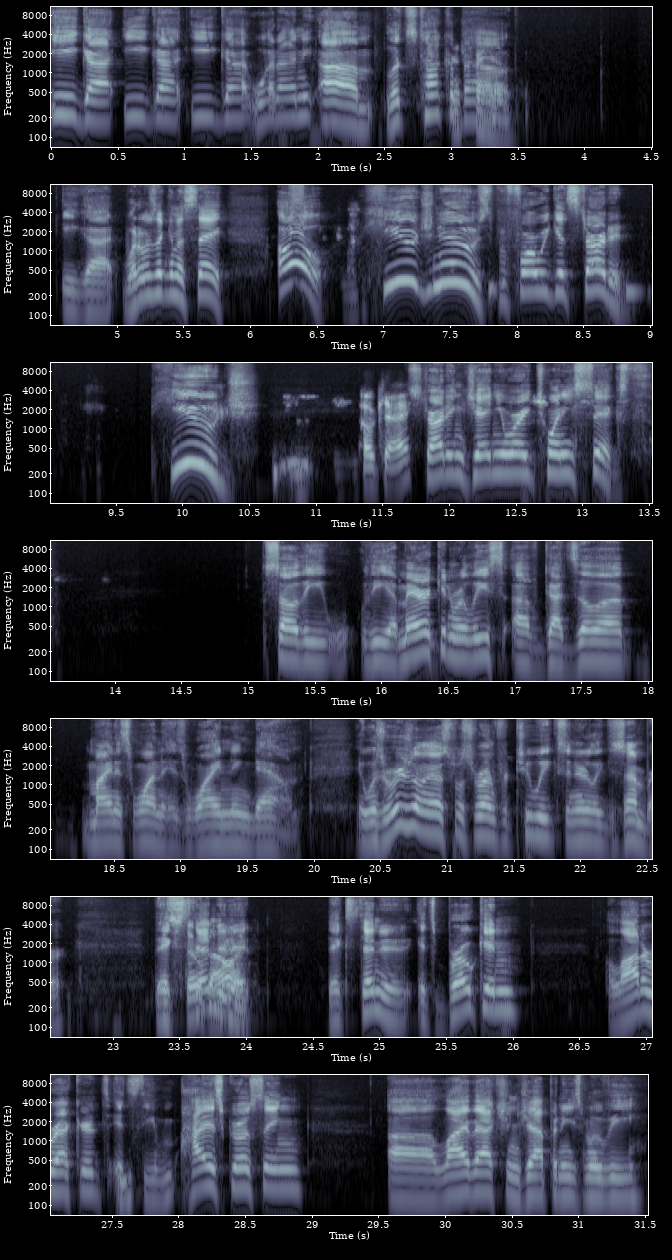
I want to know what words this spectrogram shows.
EGOT, EGOT, EGOT. What I need. Um, let's talk Good for about EGOT. What was I going to say? Oh, huge news before we get started. Huge. Okay. Starting January 26th. So the the American release of Godzilla minus one is winding down. It was originally supposed to run for two weeks in early December. They It's extended it. They extended it. It's broken a lot of records. It's the highest grossing uh, live action Japanese movie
